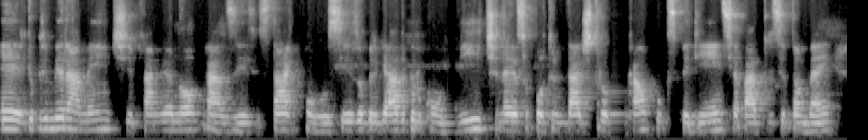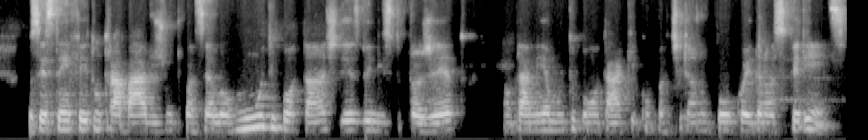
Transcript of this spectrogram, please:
Érica, primeiramente, para mim é um enorme prazer estar aqui com vocês. Obrigada pelo convite, né, essa oportunidade de trocar um pouco de experiência, a Patrícia também. Vocês têm feito um trabalho junto com a Celor muito importante desde o início do projeto. Então, para mim é muito bom estar aqui compartilhando um pouco aí da nossa experiência.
